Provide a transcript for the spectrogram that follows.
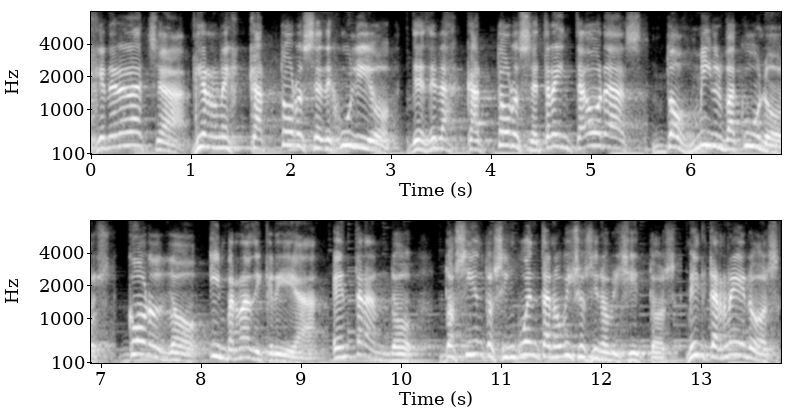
General Hacha, viernes 14 de julio, desde las 14.30 horas, 2.000 vacunos, gordo, invernada y cría. Entrando, 250 novillos y novillitos, 1.000 terneros,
